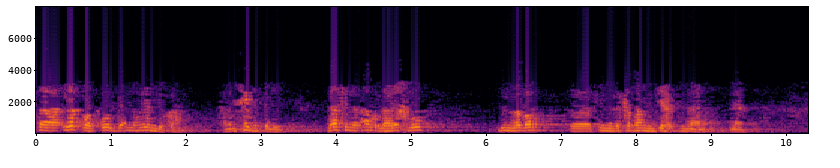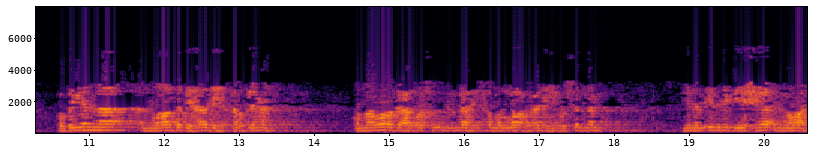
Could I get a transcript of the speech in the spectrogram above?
فيقوى القول بأنه يملكها. هذا من حيث الدليل. لكن الأمر لا يخلو بالنظر آه، فيما ذكرنا من جهة المعنى. نعم. وبينا المراد بهذه الترجمة وما ورد عن رسول الله صلى الله عليه وسلم من الإذن بإحياء المواد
